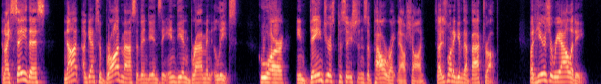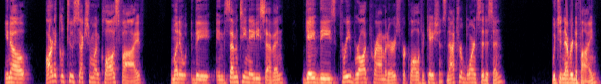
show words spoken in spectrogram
And I say this not against a broad mass of Indians, the Indian Brahmin elites who are in dangerous positions of power right now, Sean. So I just want to give that backdrop. But here's a reality. You know, Article 2, Section 1, Clause 5, when it, the in 1787 gave these three broad parameters for qualifications natural born citizen, which it never defined,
